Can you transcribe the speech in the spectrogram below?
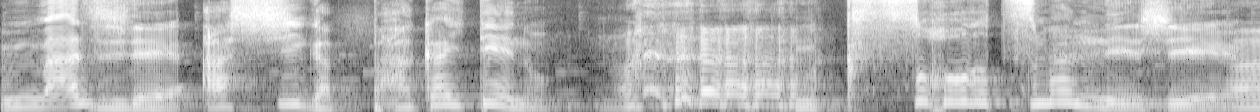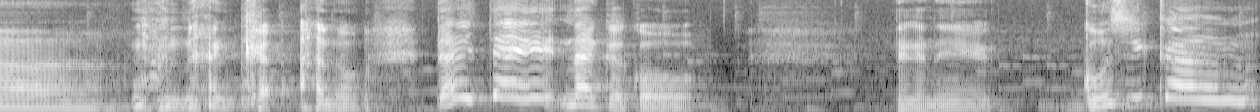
マジで足がバカ痛えの。もうクソほどつまんねえし。もあうなんかあの大体なんかこうなんかね5時間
